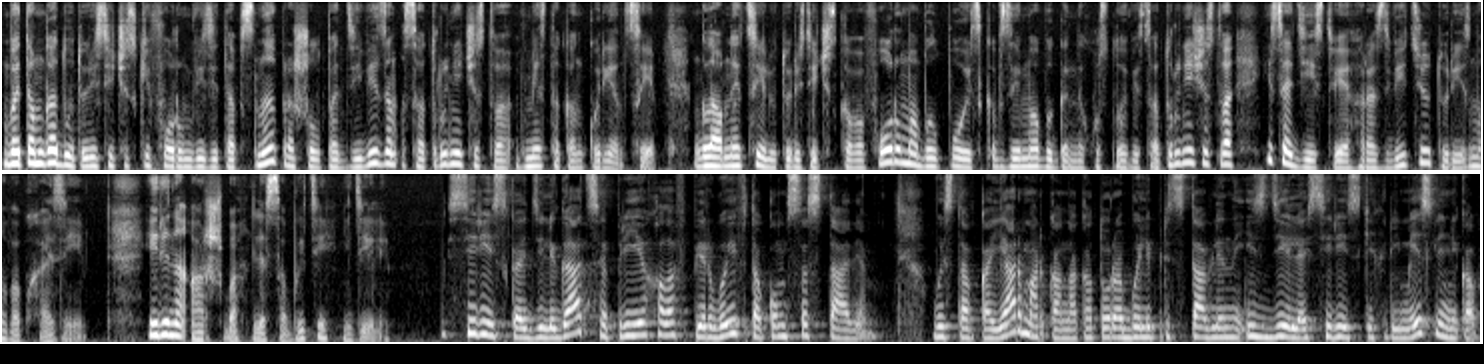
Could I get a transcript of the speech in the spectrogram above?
В этом году туристический форум «Визит Апсны» прошел под девизом «Сотрудничество вместо конкуренции». Главной целью туристического форума был поиск взаимовыгодных условий сотрудничества и содействия развитию туризма в Абхазии. Ирина Аршба для событий недели. Сирийская делегация приехала впервые в таком составе. Выставка-ярмарка, на которой были представлены изделия сирийских ремесленников,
